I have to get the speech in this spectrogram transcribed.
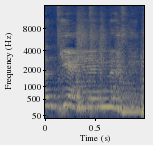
again.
